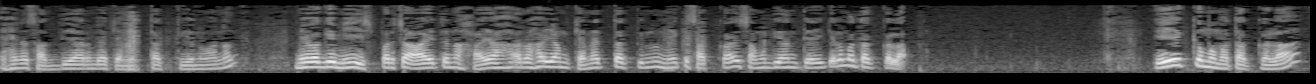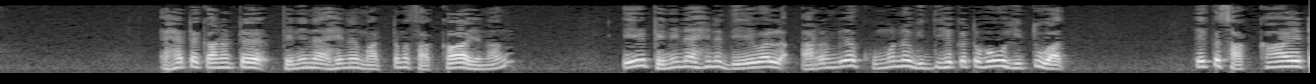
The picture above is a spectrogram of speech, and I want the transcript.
ඇහෙන සද්දය ආරම්භය කැමැත්තක් තියනවා නම් මේ වගේ මේ ස්පර්ශ ආයතන හය හරහා යම් කැමැත්තක් තියෙන මේක සක්කාය සමුදියන්තයයි කියලා මතක් කළා. ඒකම මතක් කළා ඇහැට කනට පෙනෙන ඇහෙන මට්ටම සක්කාය නම් ඒ පෙනෙන ඇහෙන දේවල් අරඹය කුමන විදිහකට හෝ හිතුවත් ඒක සක්කායට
